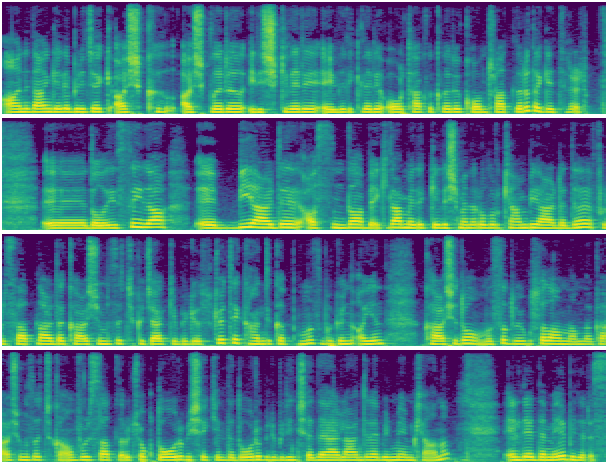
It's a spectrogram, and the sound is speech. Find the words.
aniden gelebilecek aşk, aşkları, ilişkileri, evlilikleri, ortaklıkları, kontratları da getirir. E, dolayısıyla e, bir yerde aslında beklenmedik gelişmeler olurken bir yerde de fırsatlar da karşımıza çıkacak gibi gözüküyor. Tek handikapımız bugün ayın karşıda olması. Duygusal anlamda karşımıza çıkan fırsatları çok doğru bir şekilde, doğru bir bilinçle değerlendirebilme imkanı elde edemeyebiliriz.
